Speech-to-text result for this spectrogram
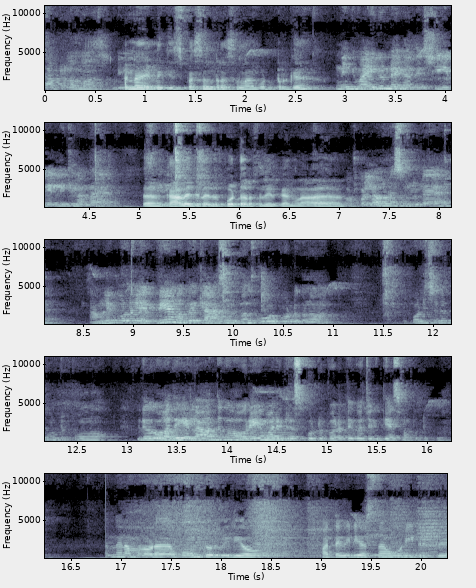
சாப்பிடலாமா? என்ன இன்னைக்கு ஸ்பெஷல் ட்ரெஸ் எல்லாம் போட்டிருக்க? இன்னைக்கு வைகுண்ட ஏகாதசி வெள்ளிக்கிழமை. காலேஜ்ல இது போட்டு வர சொல்லியிருக்காங்களா? அப்பெல்லாம் ஒன்றும் சொல்லல. நம்மளே போடல எப்படியும் அங்கே போய் கிளாஸ் இருக்கும்போது கோட் போட்டுக்கணும். பிடிச்சதை போட்டு போவோம் இதோ அது எல்லாத்துக்கும் ஒரே மாதிரி ட்ரெஸ் போட்டு போகிறது கொஞ்சம் வித்தியாசமாக போட்டு போவோம் வந்து நம்மளோட ஹோம் டூர் வீடியோ மற்ற வீடியோஸ் தான் ஓடிட்டு இருக்கு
